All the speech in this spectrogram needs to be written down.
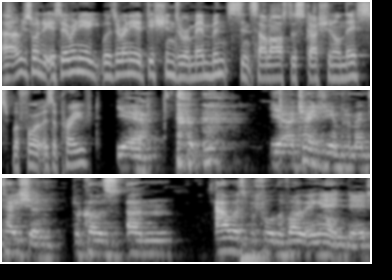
Uh, I'm just wondering, is there any was there any additions or amendments since our last discussion on this before it was approved? Yeah, yeah, I changed the implementation because um, hours before the voting ended,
